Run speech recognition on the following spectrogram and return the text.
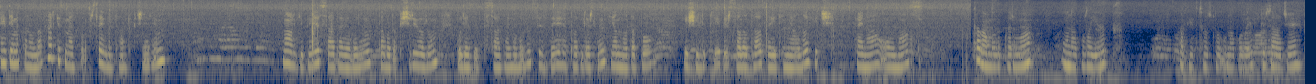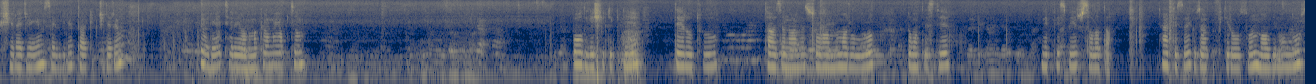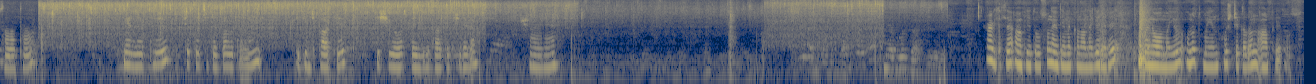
Evde Yemek kanalından herkese merhabalar sevgili takipçilerim. Nar gibi sardalyaları tavada pişiriyorum. Bu lezzetli sardalyaları siz de yapabilirsiniz. Yanına da bol yeşillikli bir salata zeytinyağlı hiç fena olmaz. Kalan balıklarımı una bulayıp hafif tuzlu una bulayıp güzelce pişireceğim sevgili takipçilerim. Böyle tereyağlı makarna yaptım. Bol yeşillikli dereotu, taze nane, soğanlı, marullu, domatesli nefis bir salata. Herkese güzel bir fikir olsun. Bol limonlu salata. Lezzetli çıtır çıtır balıklarımın ikinci parti pişiyor sevgili takipçilerim. Şöyle. Herkese afiyet olsun. Evde Yemek kanalına gelerek abone olmayı unutmayın. Hoşçakalın. Afiyet olsun.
